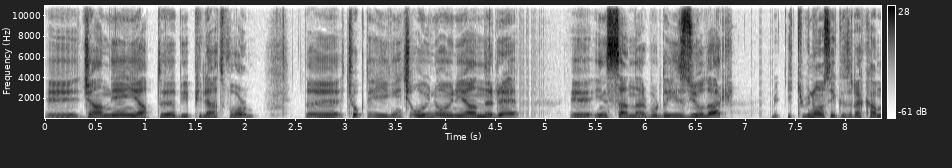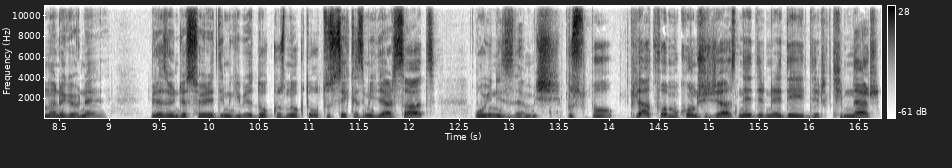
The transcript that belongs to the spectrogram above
e, canlı yayın yaptığı bir platform. E, çok da ilginç. Oyun oynayanları e, insanlar burada izliyorlar. 2018 rakamlarına göre biraz önce söylediğim gibi 9.38 milyar saat oyun izlenmiş. Bu, bu platformu konuşacağız. Nedir ne değildir? Kimler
